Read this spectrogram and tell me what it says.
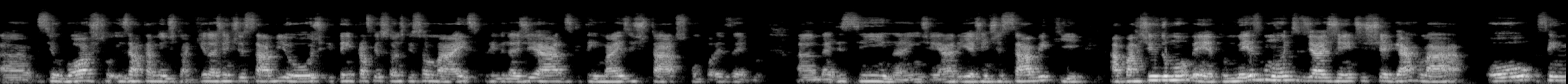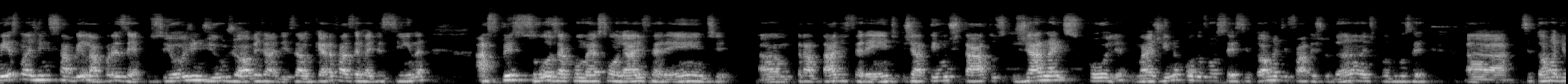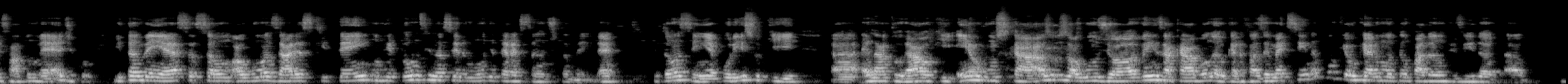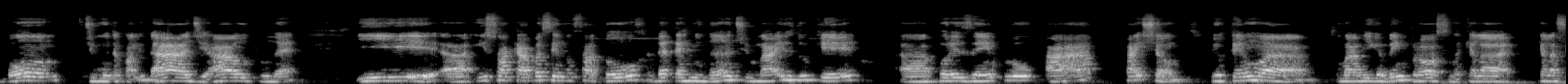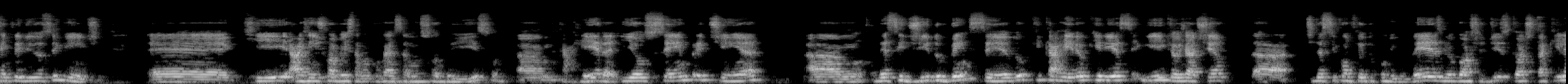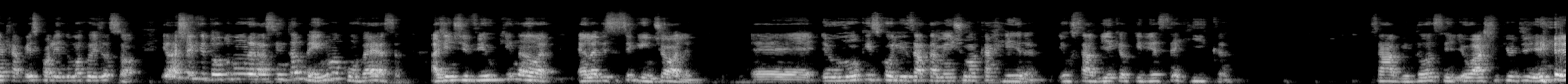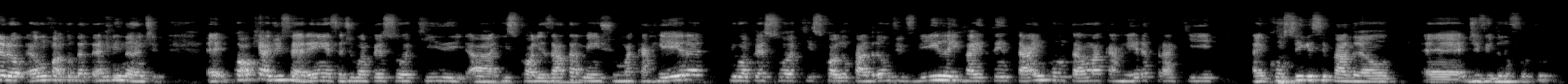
a, se eu gosto exatamente daquilo, a gente sabe hoje que tem profissões que são mais privilegiadas, que têm mais status, como por exemplo a medicina, a engenharia. A gente sabe que a partir do momento, mesmo antes de a gente chegar lá, ou sem mesmo a gente saber lá. Por exemplo, se hoje em dia um jovem já diz, ah, eu quero fazer medicina, as pessoas já começam a olhar diferente, a tratar diferente, já tem um status já na escolha. Imagina quando você se torna de fato estudante, quando você uh, se torna de fato médico, e também essas são algumas áreas que têm um retorno financeiro muito interessante também, né? Então, assim, é por isso que Uh, é natural que, em alguns casos, alguns jovens acabam, não, eu quero fazer medicina porque eu quero manter um padrão de vida uh, bom, de muita qualidade, alto, né? E uh, isso acaba sendo um fator determinante mais do que, por exemplo, a paixão. Eu tenho uma, uma amiga bem próxima que ela, que ela sempre diz o seguinte: é, que a gente uma vez estava conversando sobre isso, um, carreira, e eu sempre tinha um, decidido bem cedo que carreira eu queria seguir, que eu já tinha uh, tido esse conflito comigo mesmo, eu gosto disso, gosto daquilo, e acabei escolhendo uma coisa só. Eu achei que todo mundo era assim também. Numa conversa, a gente viu que não. Ela disse o seguinte: olha, é, eu nunca escolhi exatamente uma carreira, eu sabia que eu queria ser rica sabe? Então, assim, eu acho que o dinheiro é um fator determinante. É, qual que é a diferença de uma pessoa que ah, escolhe exatamente uma carreira e uma pessoa que escolhe um padrão de vida e vai tentar encontrar uma carreira para que é, consiga esse padrão é, de vida no futuro?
